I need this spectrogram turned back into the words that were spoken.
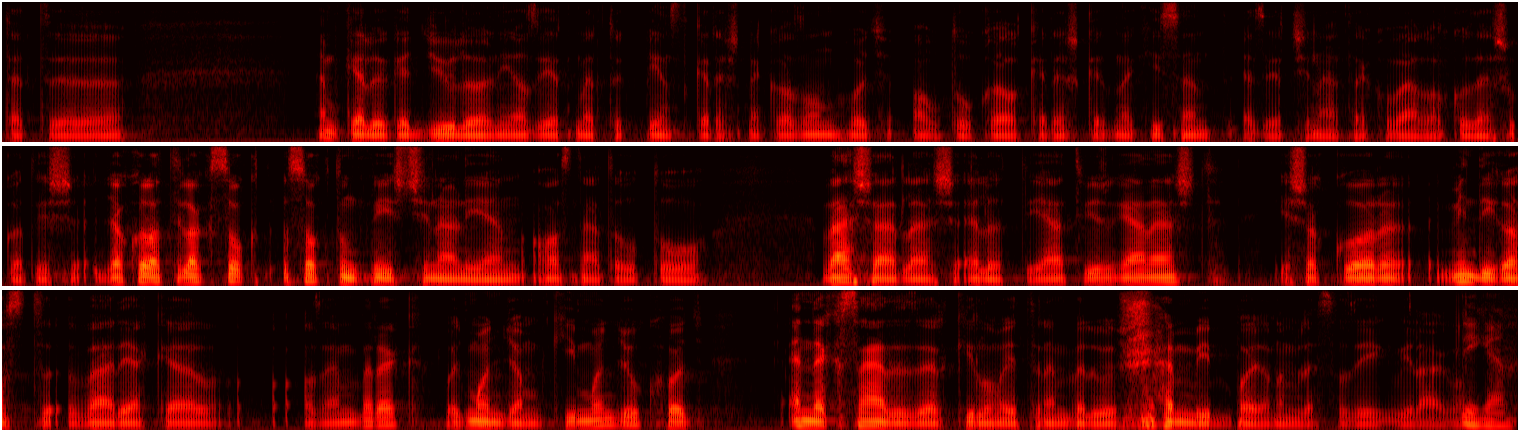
tehát, nem kell őket gyűlölni azért, mert ők pénzt keresnek azon, hogy autókkal kereskednek, hiszen ezért csinálták a vállalkozásukat. És gyakorlatilag szok, szoktunk mi is csinálni ilyen használt autó vásárlás előtti átvizsgálást, és akkor mindig azt várják el az emberek, hogy mondjam ki mondjuk, hogy ennek százezer kilométeren belül semmi baja nem lesz az égvilágon. Igen.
